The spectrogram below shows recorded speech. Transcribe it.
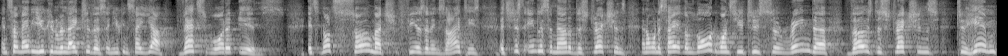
And so maybe you can relate to this and you can say, Yeah, that's what it is. It's not so much fears and anxieties, it's just endless amount of distractions. And I want to say the Lord wants you to surrender those distractions to him,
